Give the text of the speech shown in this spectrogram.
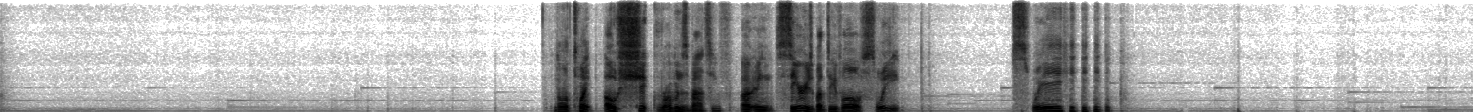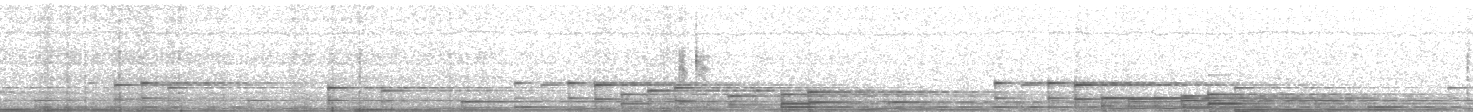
Level 20. Oh shit, Robin's about to. I mean, Siri's about to evolve. Sweet. Sweet.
